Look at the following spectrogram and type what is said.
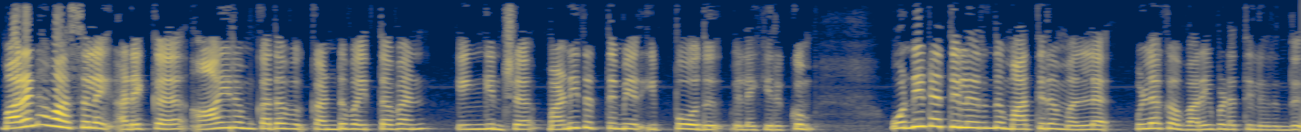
மரண வாசலை அடைக்க ஆயிரம் கதவு கண்டு வைத்தவன் என்கின்ற மனித திமிர் இப்போது விலகியிருக்கும். உன்னிடத்திலிருந்து மாத்திரமல்ல உலக வரைபடத்திலிருந்து.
